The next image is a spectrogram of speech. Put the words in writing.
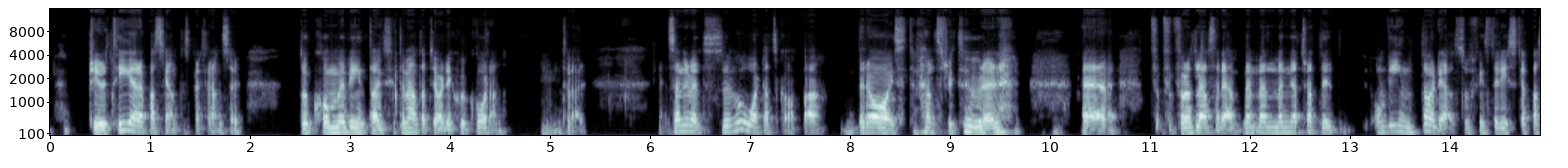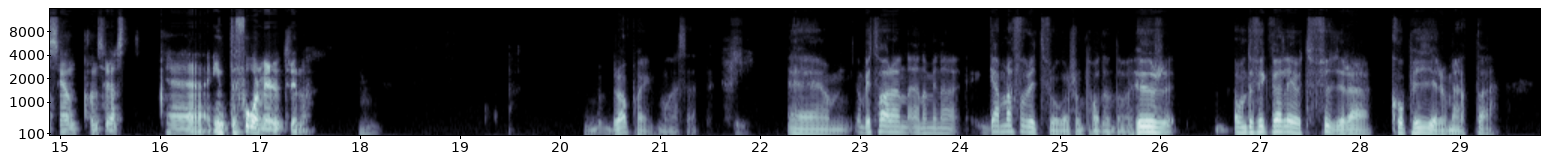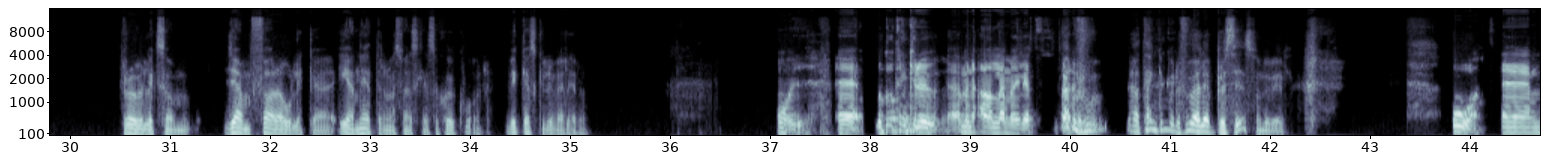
prioriterar patientens preferenser, då kommer vi inte ha incitament att göra det i sjukvården, mm. tyvärr. Sen är det väldigt svårt att skapa bra incitamentstrukturer eh, för, att lösa det. Men, men, men jag tror att det, om vi inte har det så finns det risk att patientens röst eh, inte får mer utrymme. Mm. Bra poäng på många sätt. Eh, om vi tar en, en av mina gamla favoritfrågor från podden då. Hur, om du fick välja ut fyra KPI att mäta för att liksom jämföra olika enheter inom svensk hälso och sjukvård, vilka skulle du välja då? Oj, eh, och då tänker du men alla möjliga... Ja, får, jag tänker på du får välja precis som du vill. Oh, eh,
